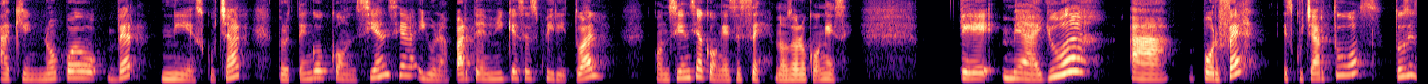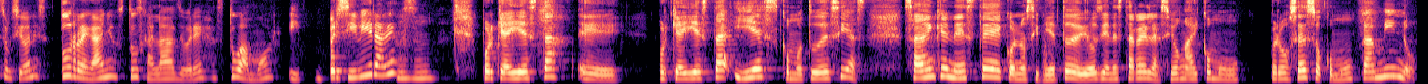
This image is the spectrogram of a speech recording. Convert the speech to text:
a quien no puedo ver ni escuchar, pero tengo conciencia y una parte de mí que es espiritual, conciencia con ese C, no solo con ese, que me ayuda a, por fe, escuchar tu voz, tus instrucciones, tus regaños, tus jaladas de orejas, tu amor y percibir a Dios. Porque ahí está. Eh, porque ahí está y es como tú decías. Saben que en este conocimiento de Dios y en esta relación hay como un proceso, como un camino.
